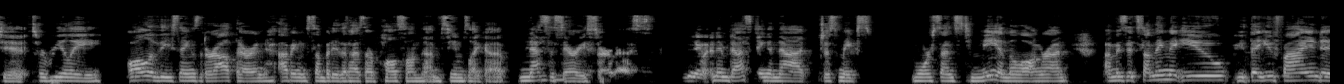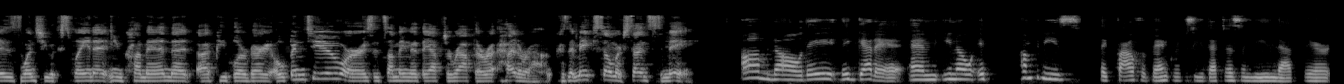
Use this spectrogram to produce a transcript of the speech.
to, to really all of these things that are out there and having somebody that has their pulse on them seems like a necessary service. You know, and investing in that just makes more sense to me in the long run. Um, is it something that you that you find is once you explain it and you come in that uh, people are very open to, or is it something that they have to wrap their head around? Because it makes so much sense to me. Um, no, they they get it, and you know, if companies they file for bankruptcy, that doesn't mean that they're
